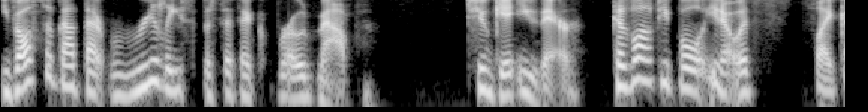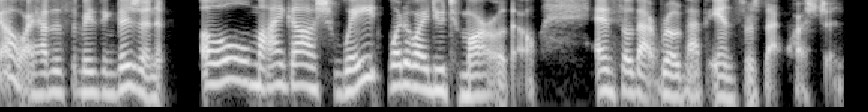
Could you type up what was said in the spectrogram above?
You've also got that really specific roadmap to get you there. Because a lot of people, you know, it's, it's like, oh, I have this amazing vision. Oh my gosh, wait, what do I do tomorrow though? And so that roadmap answers that question.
